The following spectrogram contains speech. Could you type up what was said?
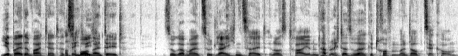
ihr beide wart ja tatsächlich. Hast du morgen ein Date? Sogar mal zur gleichen Zeit in Australien und habt euch da sogar getroffen. Man glaubt es ja kaum.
